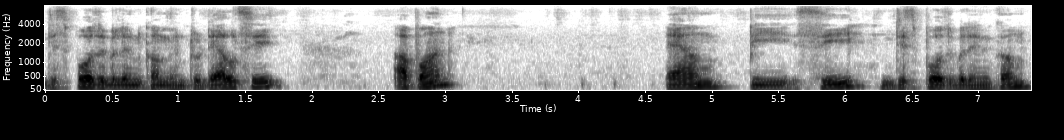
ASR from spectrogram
disposable income into del c upon m p c disposable income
